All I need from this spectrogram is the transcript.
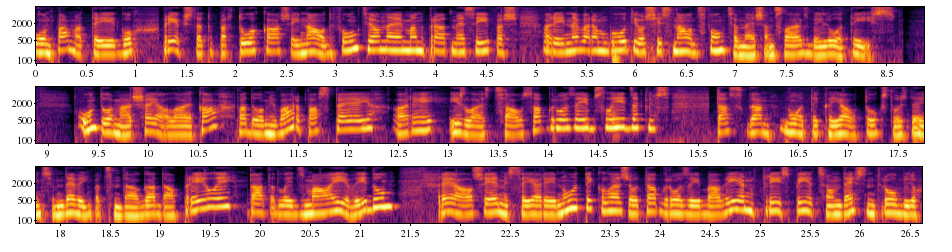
un pamatīgu priekšstatu par to, kā šī nauda funkcionē, manuprāt, mēs īpaši arī nevaram gūt, jo šis naudas funkcionēšanas laiks bija ļoti īss. Un tomēr šajā laikā padomju vara paspēja arī izlaist savus apgrozības līdzekļus. Tas gan notika jau 1919. gada aprīlī, tātad līdz māja vidum. Reāli šī emisija arī notika, laižot apgrozībā vienu, trīs, pieci un desmit rubļu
